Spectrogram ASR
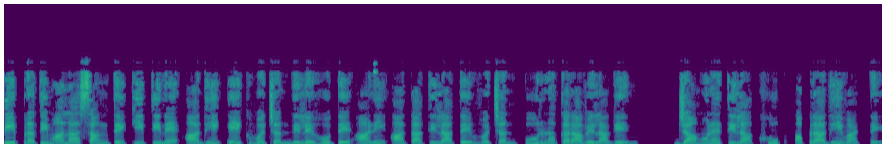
ती प्रतिमाला सांगते की तिने आधी एक वचन दिले होते आणि आता तिला ते वचन पूर्ण करावे लागेल ज्यामुळे तिला खूप अपराधी वाटते.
